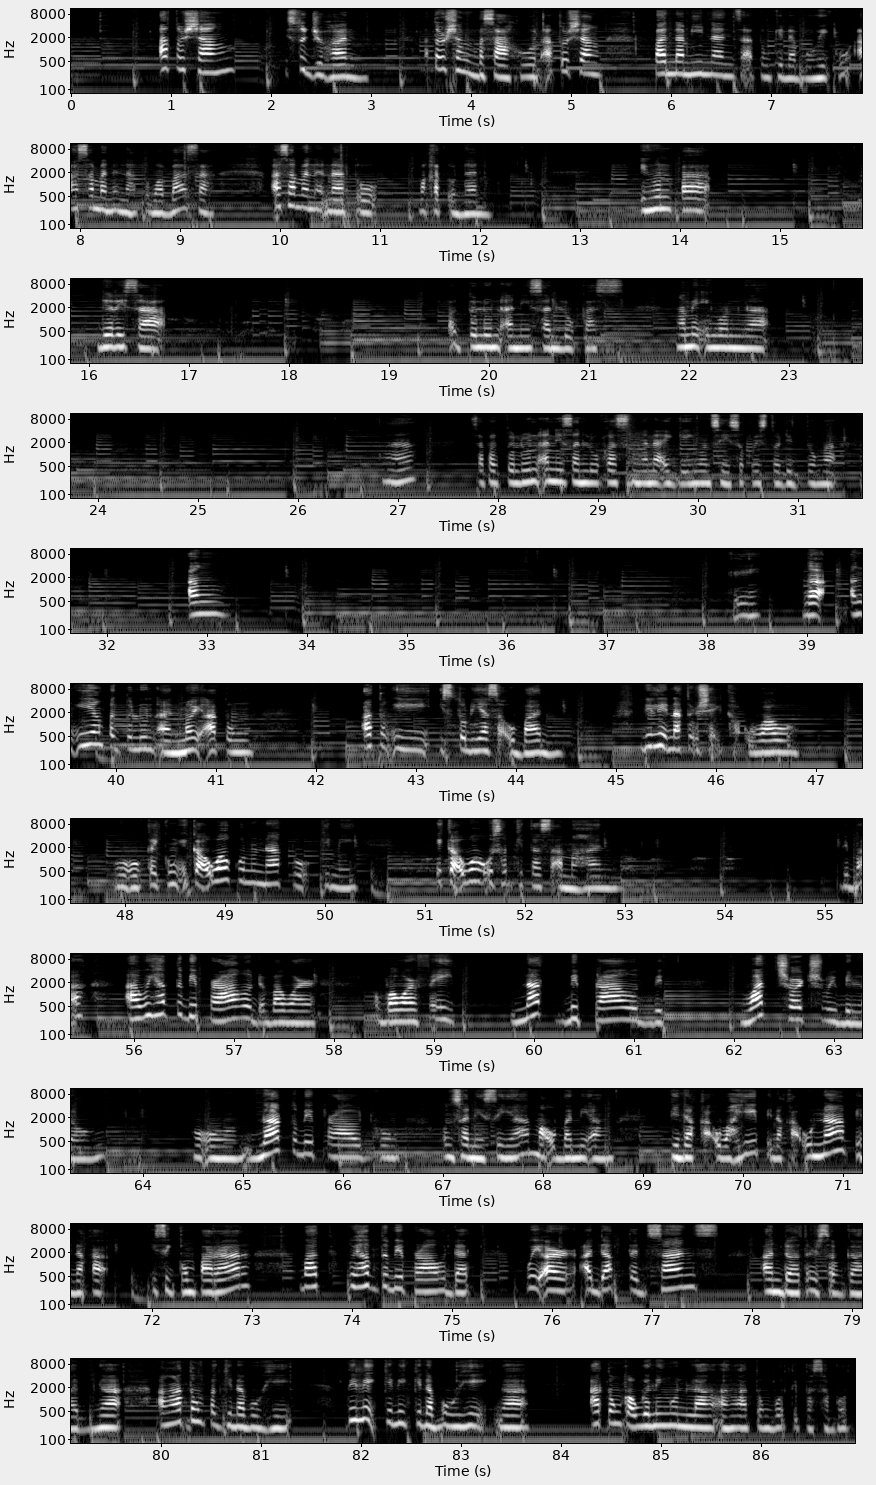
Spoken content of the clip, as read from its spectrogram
ato siyang estudyuhan, ato siyang basahon, ato siyang panaminan sa atong kinabuhi kung asa man na nato mabasa, asa man na nato makatunan. Ingon pa diri sa pagtulunan ni San Lucas nga may ingon nga ha? Sa pagtulunan ni San Lucas nga naigingon sa Hesus Kristo didto nga ang Okay? Nga ang iyang pagtulunan mo'y atong atong i-istorya sa uban. Dili nato siya ikauwaw. Oo, kay kung ikauwaw kuno nato kini, ikauwaw usab kita sa amahan. 'Di ba? Uh, we have to be proud of our of our faith. Not be proud with what church we belong. Oo, not to be proud kung unsa ni siya mauban ni ang pinakauwahi, pinakauna, pinaka isig kumparar. But we have to be proud that we are adopted sons and daughters of God nga ang atong pagkinabuhi dili kini kinabuhi nga atong kaugalingon lang ang atong buti pasabot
